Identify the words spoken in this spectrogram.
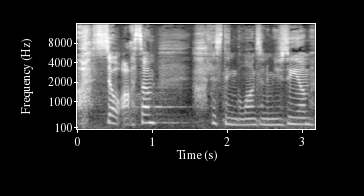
Ah, so awesome. This thing belongs in a museum.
